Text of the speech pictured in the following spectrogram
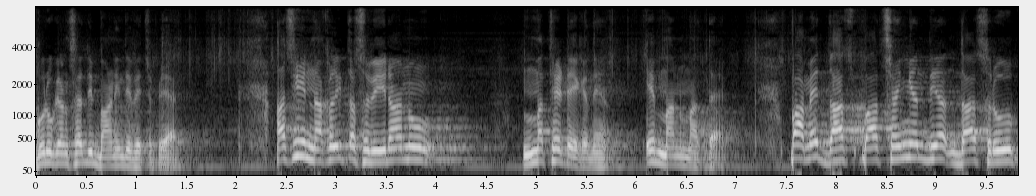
ਗੁਰੂ ਗ੍ਰੰਥ ਸਾਹਿਬ ਦੀ ਬਾਣੀ ਦੇ ਵਿੱਚ ਪਿਆ ਅਸੀਂ ਨਕਲੀ ਤਸਵੀਰਾਂ ਨੂੰ ਮੱਥੇ ਟੇਕਦੇ ਹਾਂ, ਇਹ ਮਨਮਤ ਹੈ। ਭਾਵੇਂ 10 ਪਾਤਸ਼ਾਹੀਆਂ ਦੀਆਂ 10 ਰੂਪ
